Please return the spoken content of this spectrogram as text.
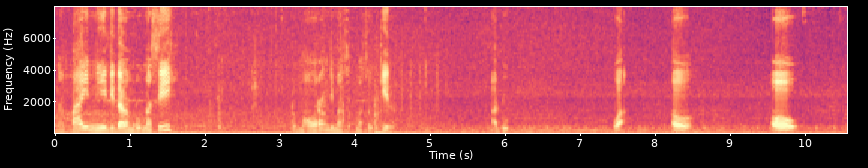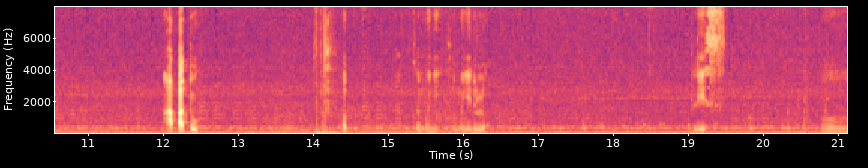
ngapain nih di dalam rumah sih? Rumah orang dimasuk-masukin. Aduh. Wah. Oh. Oh. Apa tuh? Hop. Sembunyi, sembunyi dulu. Please. Oh.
